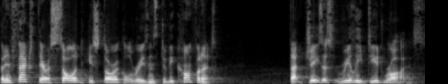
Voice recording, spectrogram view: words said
But in fact, there are solid historical reasons to be confident that Jesus really did rise.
